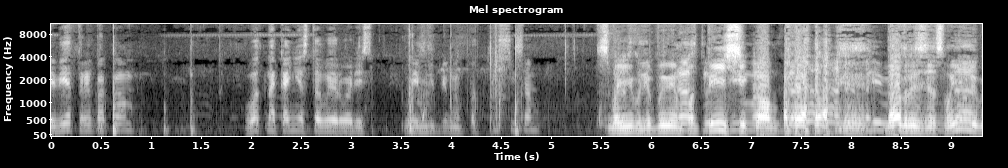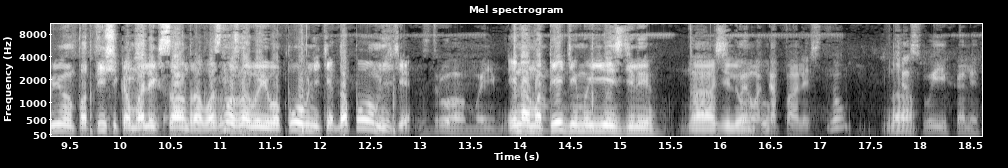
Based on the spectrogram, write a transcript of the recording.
Привет рыбакам! Вот наконец-то вырвались моим любимым подписчикам. Своим Здравствуй. любимым Здравствуй, подписчикам. Дима. Да, моим Да, друзья, своим да. любимым подписчикам Александра. Возможно, вы его помните, да помните. С другом моим. И на мопеде мы ездили Да, на зеленку. было, катались. Ну, Да. сейчас выехали.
